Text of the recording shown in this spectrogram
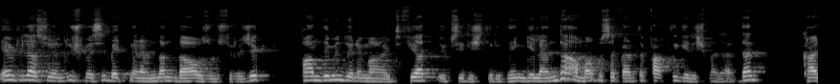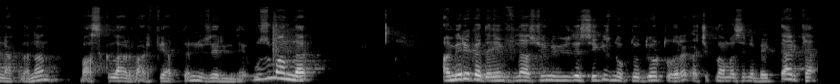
enflasyonun düşmesi beklenenden daha uzun sürecek pandemi dönemi ait fiyat yükselişleri dengelendi ama bu sefer de farklı gelişmelerden kaynaklanan baskılar var fiyatların üzerinde. Uzmanlar Amerika'da enflasyonu %8.4 olarak açıklamasını beklerken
